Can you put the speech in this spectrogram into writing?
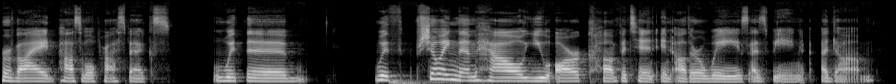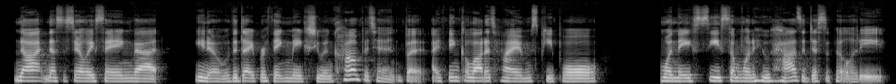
provide possible prospects with the with showing them how you are competent in other ways as being a dom. Not necessarily saying that you know the diaper thing makes you incompetent but i think a lot of times people when they see someone who has a disability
